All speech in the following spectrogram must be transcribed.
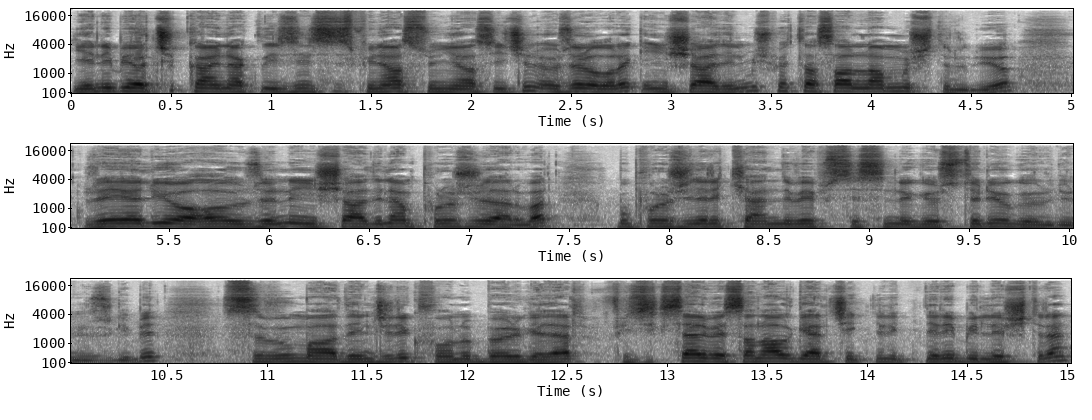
yeni bir açık kaynaklı izinsiz finans dünyası için özel olarak inşa edilmiş ve tasarlanmıştır diyor. Realio ağı üzerine inşa edilen projeler var. Bu projeleri kendi web sitesinde gösteriyor gördüğünüz gibi. Sıvı madencilik fonu, bölgeler, fiziksel ve sanal gerçeklikleri birleştiren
